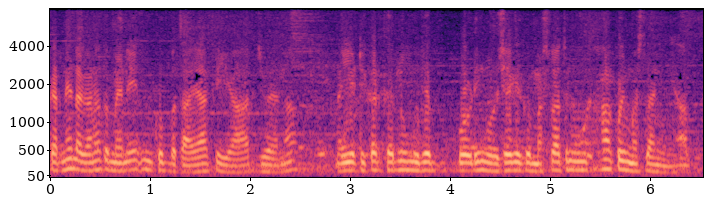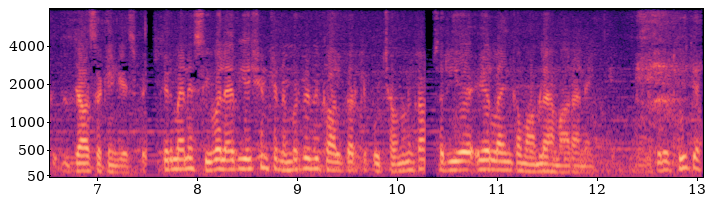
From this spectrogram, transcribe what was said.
करने लगा ना तो मैंने उनको बताया कि यार जो है ना मैं ये टिकट कर लूँ, मुझे बोर्डिंग हो जाएगी, कोई मसला तो नहीं हाँ? कोई मसला नहीं है, आप जा सकेंगे इस पे। फिर मैंने सिविल एविएशन के नंबर पे भी कॉल करके पूछा, उन्होंने कहा, सर, ये एयरलाइन का मामला है हमारा नहीं। चलो ठीक है।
